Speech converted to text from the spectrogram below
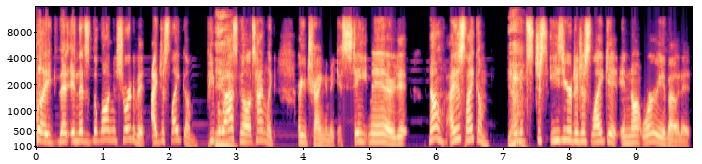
like that, and that's the long and short of it. I just like them. People Yeah. ask me all the time, like, "Are you trying to make a statement?" Or did... no, I just like them, Yeah. and it's just easier to just like it and not worry about it.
